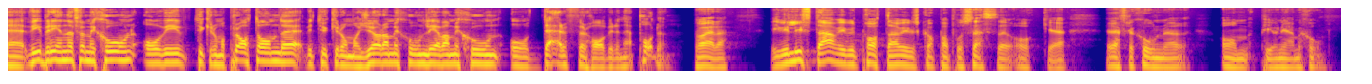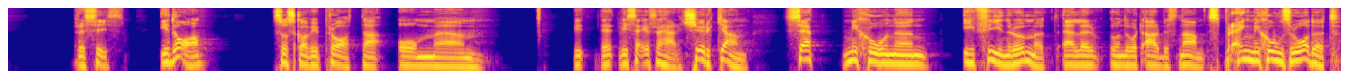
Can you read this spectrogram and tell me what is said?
Eh, vi brinner för mission och vi tycker om att prata om det. Vi tycker om att göra mission, leva mission och därför har vi den här podden. Så är det. Vi vill lyfta, vi vill prata, vi vill skapa processer och eh, reflektioner om pionjärmission. Precis. Idag så ska vi prata om, eh, det, vi säger så här, kyrkan. Sätt missionen i finrummet eller under vårt arbetsnamn. Spräng missionsrådet.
